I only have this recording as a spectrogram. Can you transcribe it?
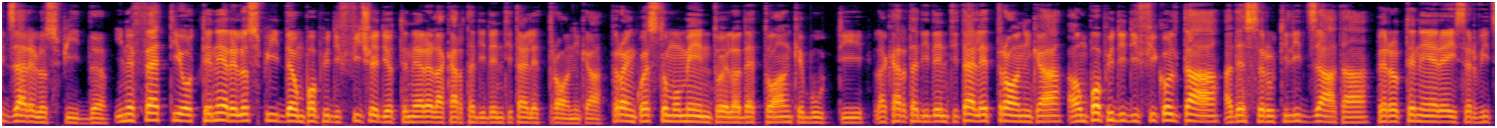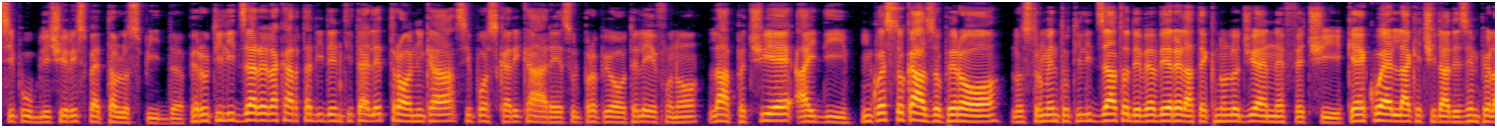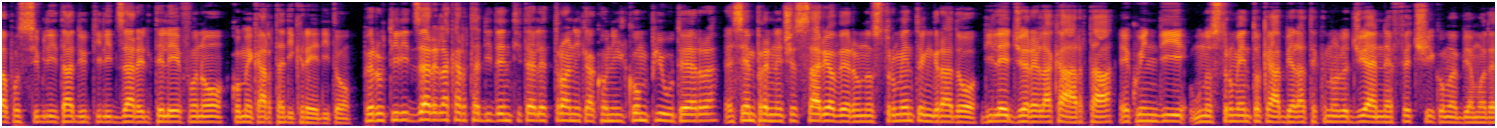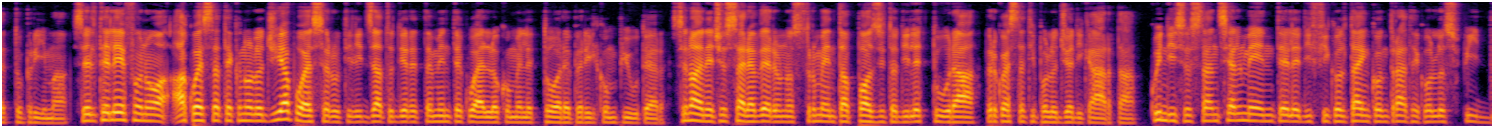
nell'utilizzare lo SPID. In effetti, ottenere lo SPID è un po' più difficile di ottenere la carta d'identità elettronica, però in questo momento, e l'ha detto anche Butti, la carta d'identità elettronica ha un po' più di difficoltà ad essere utilizzata per ottenere i servizi pubblici rispetto allo SPID. Per utilizzare la carta d'identità elettronica si può scaricare sul proprio telefono l'app CE ID. In questo caso però lo strumento utilizzato deve avere la tecnologia NFC, che è quella che ci dà ad esempio la possibilità di utilizzare il telefono come carta di credito. Per utilizzare la carta d'identità elettronica con il computer è sempre necessario avere uno strumento in grado di leggere la carta e quindi uno strumento che abbia la tecnologia NFC come abbiamo detto prima. Se il telefono ha questa tecnologia può essere utilizzato direttamente quello come lettore per il computer, se no è necessario avere uno strumento apposito di lettura per questa tipologia di carta. Quindi sostanzialmente le difficoltà incontrate con lo SPID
